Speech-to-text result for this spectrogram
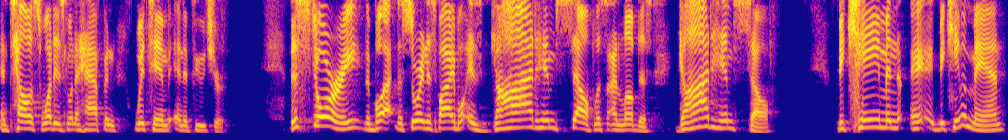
and tell us what is going to happen with him in the future. This story, the, the story in this Bible is God himself. Listen, I love this. God himself became, an, eh, became a man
